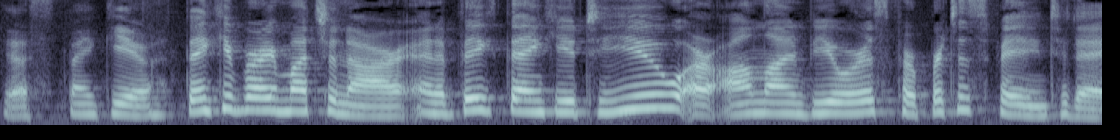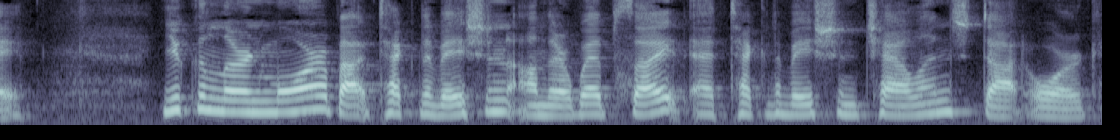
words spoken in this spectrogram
Yes, thank you. Thank you very much, Anar, and a big thank you to you, our online viewers, for participating today. You can learn more about Technovation on their website at technovationchallenge.org.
